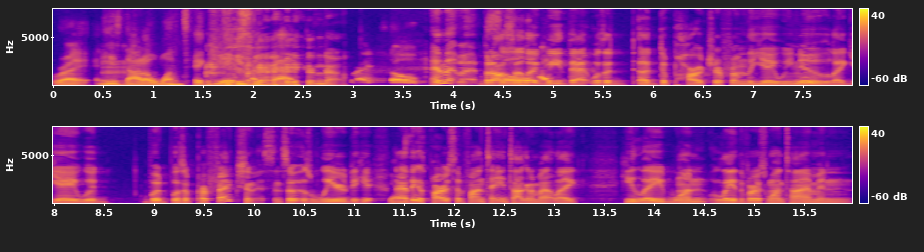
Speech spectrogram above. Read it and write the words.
right, and he's Mhm. not a one take Ye He's like that, no. right? So And that, but also So like I- we that was a, a departure from the Ye we knew. Like Ye would would was a perfectionist, and so it was weird to hear. and I think it's part of Fontaine talking about like he laid one laid the verse one time, and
